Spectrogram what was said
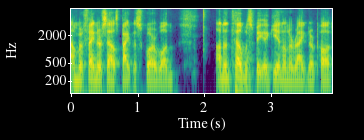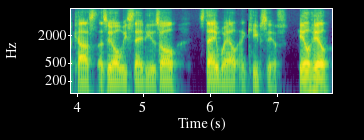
And we find ourselves back to square one. And until we speak again on a regular podcast, as I always say to you all, stay well and keep safe. Hail, hail.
